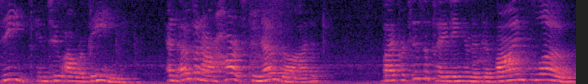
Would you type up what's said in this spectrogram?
deep into our being and open our hearts to know God by participating in the divine flow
